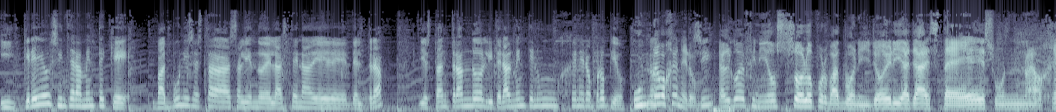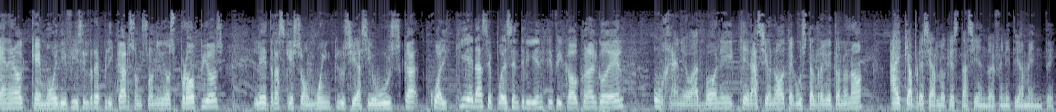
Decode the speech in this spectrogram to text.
y creo sinceramente que Bad Bunny se está saliendo de la escena de- del trap y está entrando literalmente en un género propio. Un No- nuevo género, Sí. algo definido solo por Bad Bunny. Yo diría ya, este es un nuevo género que muy difícil replicar, son sonidos propios, letras que son muy inclusivas y busca, cualquiera se puede sentir identificado con algo de él. Un genio Bad Bunny, quieras o no, te gusta el reggaetón o no, hay que apreciar lo que está haciendo definitivamente.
